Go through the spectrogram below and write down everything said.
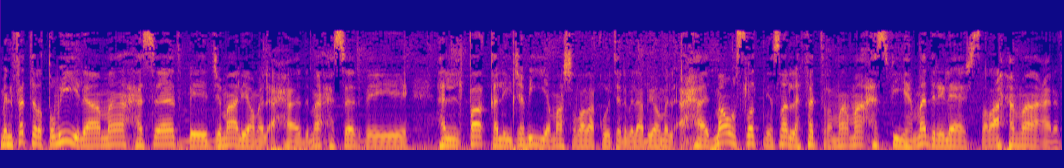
من فترة طويلة ما حسيت بجمال يوم الأحد ما حسيت بهالطاقة الإيجابية ما شاء الله لا قوة إلا بالله بيوم الأحد. ما وصلتني صار له فترة ما, ما أحس فيها. ما أدري ليش صراحة ما أعرف.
